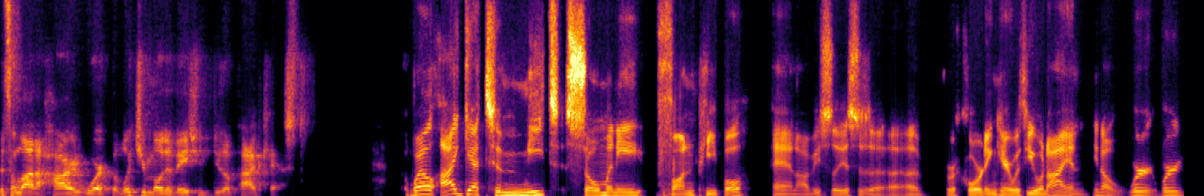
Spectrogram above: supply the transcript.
it's a lot of hard work. But what's your motivation to do a podcast? Well, I get to meet so many fun people. And obviously, this is a, a recording here with you and I. And, you know, we're we're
